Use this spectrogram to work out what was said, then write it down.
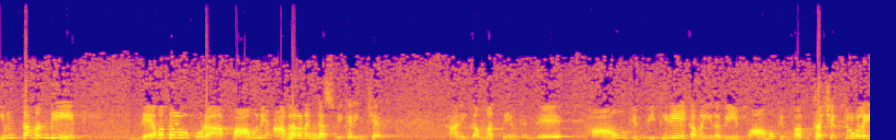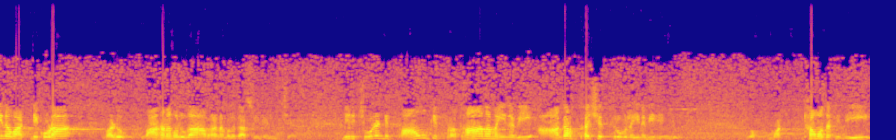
ఇంతమంది దేవతలు కూడా పాముని ఆభరణంగా స్వీకరించారు. కానీ గమ్మత్తు ఏమిటంటే పాముకి వ్యతిరేకమైనవి పాముకి బద్ధశత్రువులైన వాటిని కూడా వాళ్ళు వాహనములుగా ఆభరణములుగా స్వీకరించారు. మీరు చూడండి పాముకి ప్రధానమైనవి ఆగర్భ శత్రువులైనవి రెండు. ఒక- మొట్టమొదటిది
